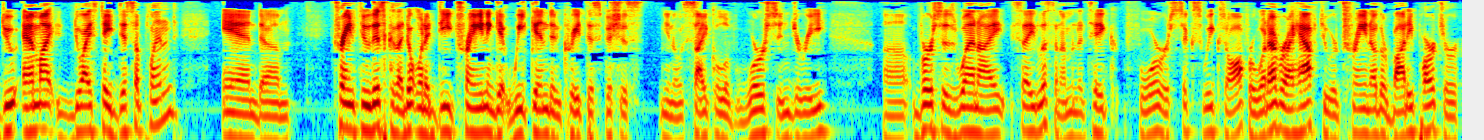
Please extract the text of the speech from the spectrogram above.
do am I do I stay disciplined and um, train through this because I don't want to detrain and get weakened and create this vicious you know cycle of worse injury, uh, versus when I say, listen, I'm going to take four or six weeks off or whatever I have to, or train other body parts, or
